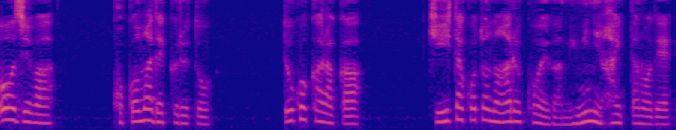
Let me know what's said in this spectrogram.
王子は、ここまで来ると、どこからか聞いたことのある声が耳に入ったので、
